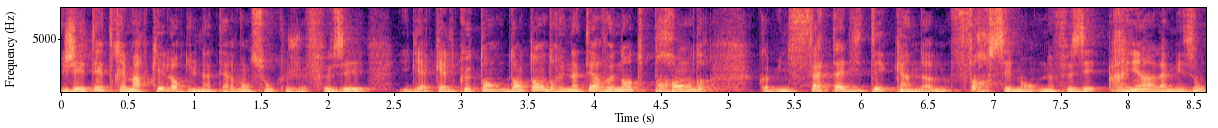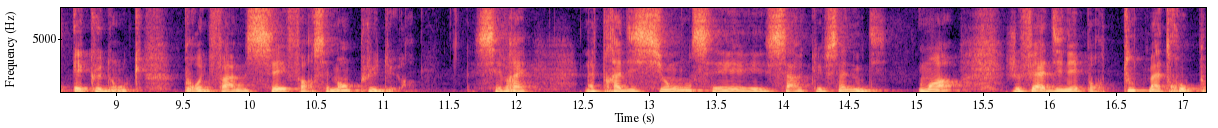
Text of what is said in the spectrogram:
J'ai été très marqué lors d'une intervention que je faisais il y a quelque temps d'entendre une intervenante prendre comme une fatalité qu'un homme, forcément, ne faisait rien à la maison et que donc, pour une femme, c'est forcément plus dur. C'est vrai, la tradition, c'est ça que ça nous dit. Moi, je fais à dîner pour toute ma troupe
